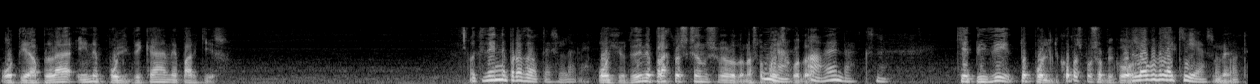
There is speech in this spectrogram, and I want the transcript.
ότι απλά είναι πολιτικά ανεπαρκείς. Ότι δεν είναι προδότες δηλαδή. Όχι, ότι δεν είναι πράκτος ξένων συμφερόντων, να σου το πω έτσι Ναι. κοντά. Α, εντάξει. Ναι. Και επειδή το πολιτικό μας προσωπικό, Λόγω βλακείας Ναι. οπότε.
